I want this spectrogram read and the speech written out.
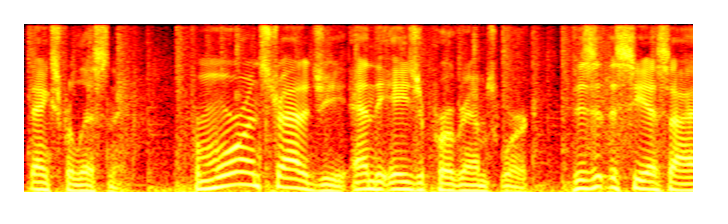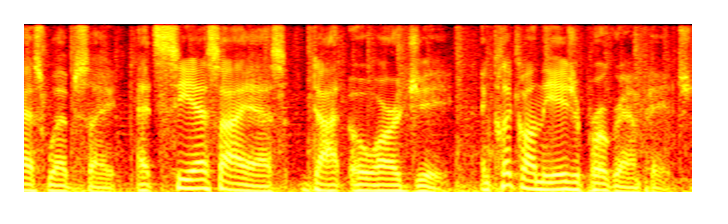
Thanks for listening. For more on strategy and the Asia program's work, visit the CSIS website at csis.org and click on the Asia program page.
